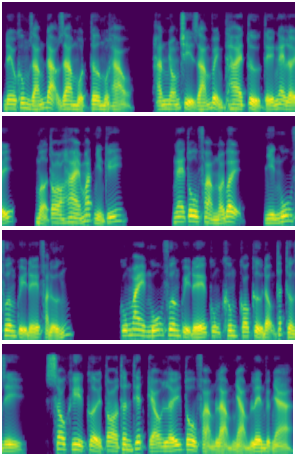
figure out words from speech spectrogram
đều không dám đạo ra một tơ một hào, hắn nhóm chỉ dám vểnh thai tử tế nghe lấy, mở to hai mắt nhìn kỹ. Nghe Tô Phàm nói bậy, nhìn ngũ phương quỷ đế phản ứng. Cũng may ngũ phương quỷ đế cũng không có cử động thất thường gì, sau khi cười to thân thiết kéo lấy Tô Phàm làm nhảm lên việc nhà.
